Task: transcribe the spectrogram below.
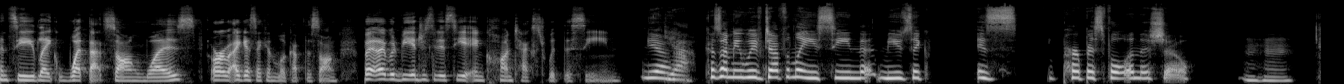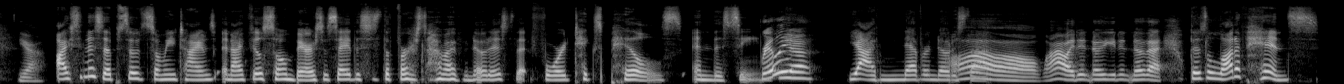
and see like what that song was. Or I guess I can look up the song, but I would be interested to see it in context with the scene. Yeah. Yeah. Because I mean, we've definitely seen that music is purposeful in this show. Mm-hmm. Yeah. I've seen this episode so many times, and I feel so embarrassed to say this is the first time I've noticed that Ford takes pills in this scene. Really? Yeah. Yeah, I've never noticed that. oh, wow. I didn't know you didn't know that. There's a lot of hints.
